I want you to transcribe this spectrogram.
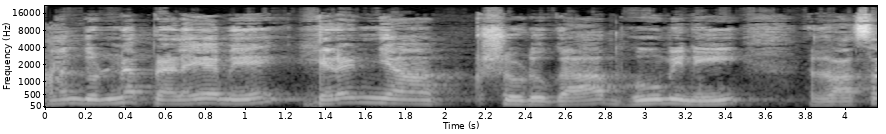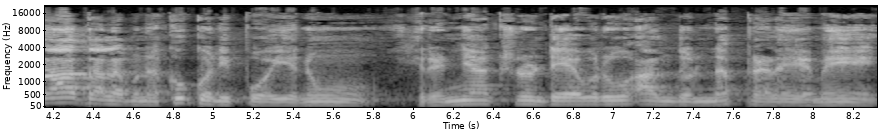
అందున్న ప్రళయమే హిరణ్యాక్షుడుగా భూమిని రసాతలమునకు కొనిపోయెను. హిరణ్యాక్షుడు అంటే ఎవరు? అందున్న ప్రళయమే.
